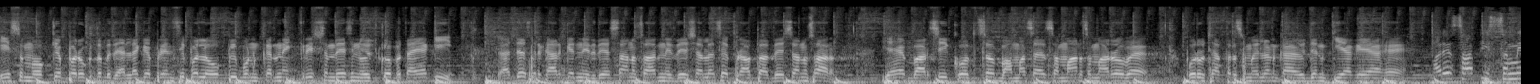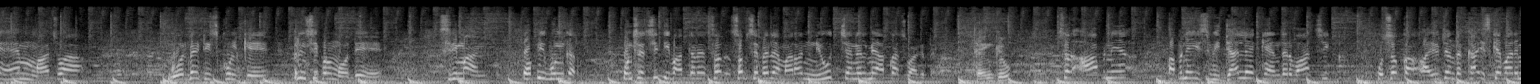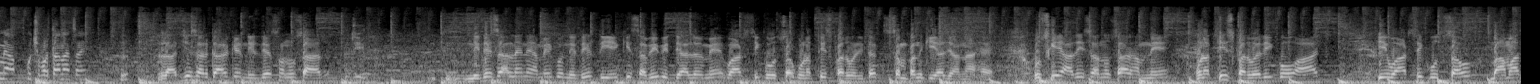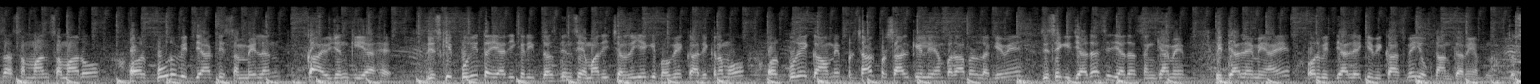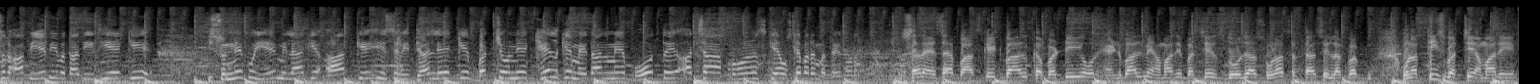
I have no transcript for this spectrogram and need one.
इस मौके पर उक्त विद्यालय के प्रिंसिपल ओपी बुनकर ने कृष्ण संदेश न्यूज़ को बताया कि राज्य सरकार के निर्देशानुसार निदेशालय से प्राप्त आदेशानुसार यह वार्षिकोत्सव भामाशाह सम्मान समारोह व पूर्व छात्र सम्मेलन का आयोजन किया गया है। हमारे साथ इस समय है माचवा गवर्नमेंट स्कूल के प्रिंसिपल महोदय श्रीमान ओपी बुनकर उनसे सीधी बात करें। सर सबसे पहले हमारा न्यूज़ चैनल में आपका स्वागत है। थैंक यू सर आपने अपने इस विद्यालय के अंदर वार्षिक उत्सव का आयोजन रखा इसके बारे में आप कुछ बताना चाहें? राज्य सरकार के निर्देशानुसार जी। निदेशालय ने हमें को निर्देश दिए कि सभी विद्यालयों में वार्षिक उत्सव उनतीस फरवरी तक संपन्न किया जाना है। उसके आदेश अनुसार हमने उनतीस फरवरी को आज ये वार्षिक उत्सव बामासा सम्मान समारोह और पूर्व विद्यार्थी सम्मेलन का आयोजन किया है जिसकी पूरी तैयारी करीब 10 दिन से हमारी चल रही है कि भव्य कार्यक्रम हो और पूरे गाँव में प्रचार प्रसार के लिए हम बराबर लगे हुए हैं जिससे कि ज़्यादा से ज़्यादा संख्या में विद्यालय में आए और विद्यालय के विकास में योगदान करें अपना। तो सर आप ये भी बता दीजिए कि सुनने को ये मिला कि आपके इस विद्यालय के बच्चों ने खेल के मैदान में बहुत अच्छा परफॉर्मेंस किया उसके बारे में बताइए थोड़ा। सर ऐसा है बास्केटबॉल कबड्डी और हैंडबॉल में हमारे बच्चे 2016-17 से लगभग उनतीस बच्चे हमारे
